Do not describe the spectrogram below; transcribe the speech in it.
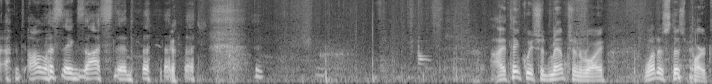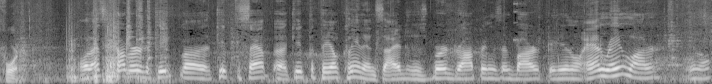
almost exhausted. I think we should mention, Roy, what is this part for? Well, that's a cover to keep uh, keep the sap, uh, keep the pail clean inside. There's bird droppings and bark, and you know, and rainwater, you know.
